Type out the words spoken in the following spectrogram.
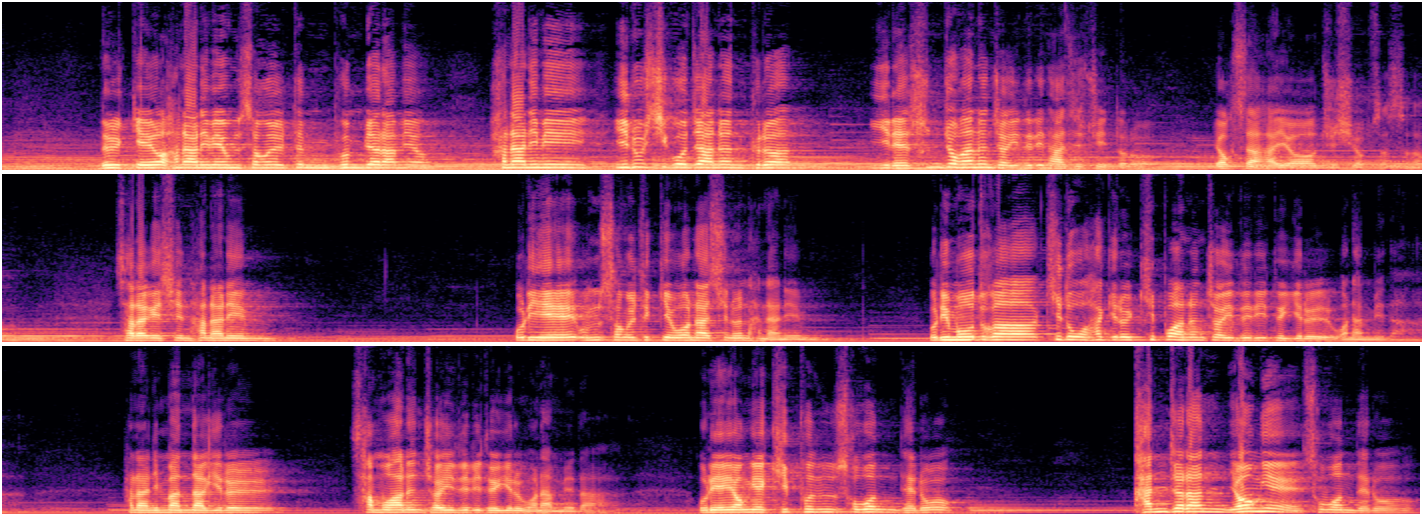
늘 깨어 하나님의 음성을 분별하며 하나님이 이루시고자 하는 그러한 일에 순종하는 저희들이 다sil 수 있도록 역사하여 주시옵소서. 살아계신 하나님, 우리의 음성을 듣기 원하시는 하나님, 우리 모두가 기도하기를 기뻐하는 저희들이 되기를 원합니다. 하나님 만나기를 사모하는 저희들이 되기를 원합니다. 우리의 영의 깊은 소원대로 간절한 영의 소원대로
